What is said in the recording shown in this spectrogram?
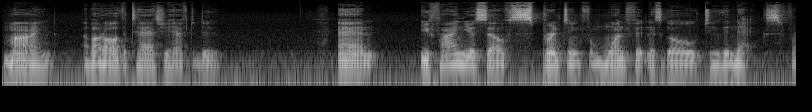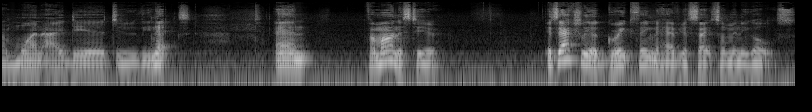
mind about all the tasks you have to do. And you find yourself sprinting from one fitness goal to the next, from one idea to the next. And if I'm honest here, it's actually a great thing to have your sights on many goals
